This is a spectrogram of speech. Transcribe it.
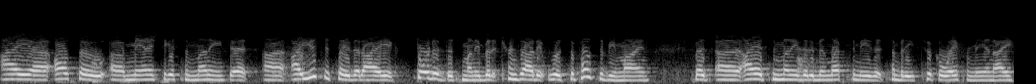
I uh, also uh, managed to get some money that uh, I used to say that I extorted this money, but it turns out it was supposed to be mine. But uh, I had some money that had been left to me that somebody took away from me, and I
